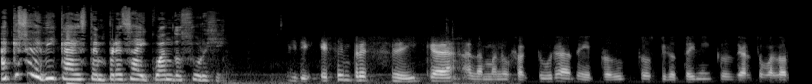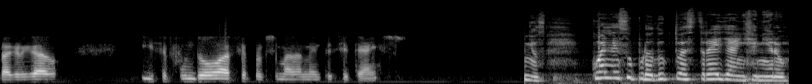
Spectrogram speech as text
¿A qué se dedica esta empresa y cuándo surge? Mire, esta empresa se dedica a la manufactura de productos pirotécnicos de alto valor agregado y se fundó hace aproximadamente siete años. ¿Cuál es su producto estrella, ingeniero?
